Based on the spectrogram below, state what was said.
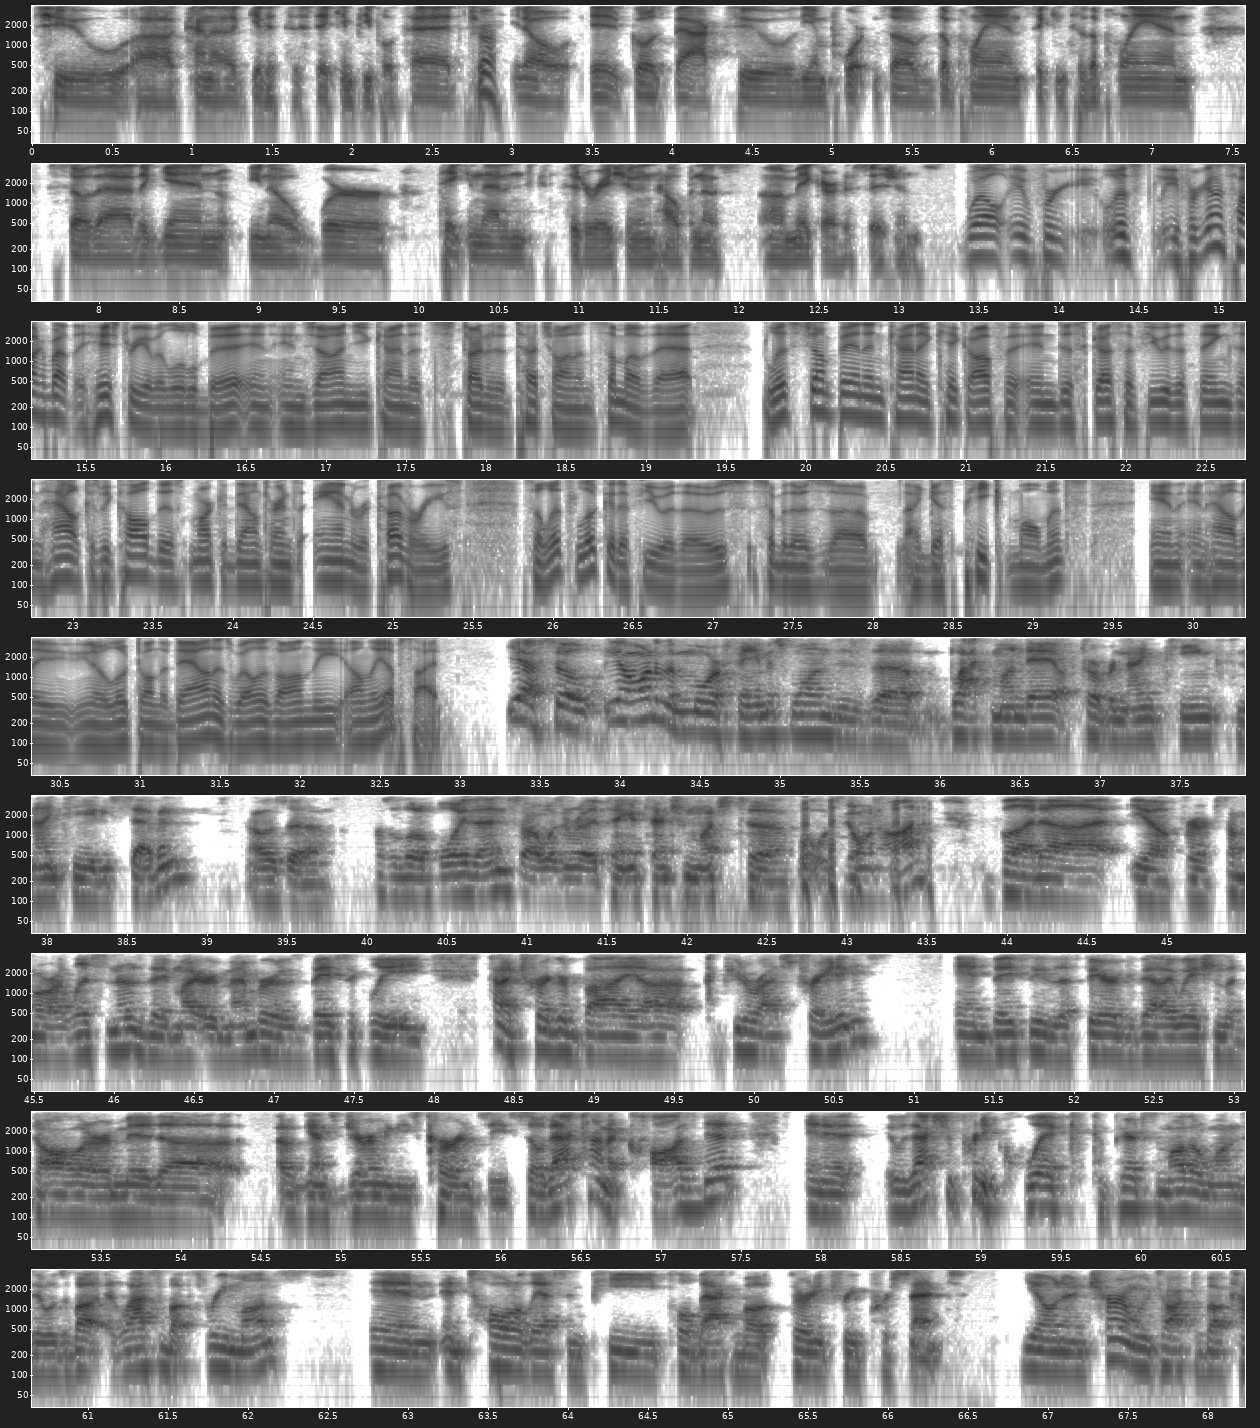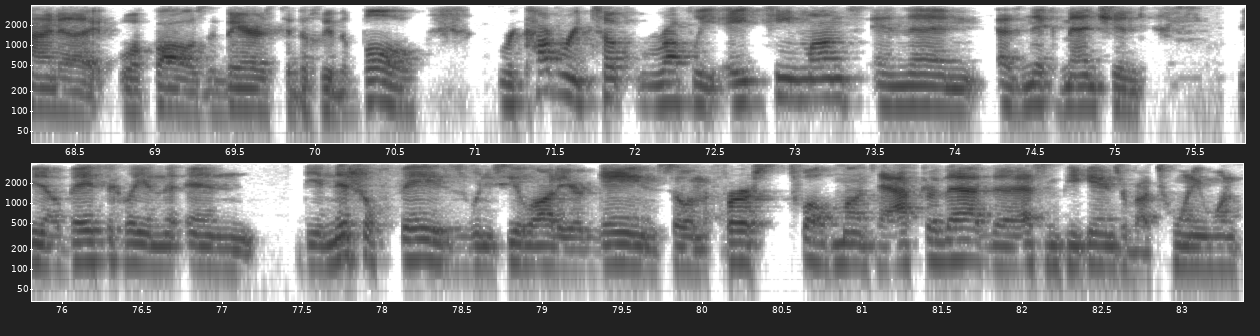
to uh, kind of get it to stick in people's head sure you know it goes back to the importance of the plan sticking to the plan so that again you know we're taking that into consideration and helping us uh, make our decisions. Well, if we're let's if we're going to talk about the history of it a little bit, and, and John, you kind of started to touch on some of that. Let's jump in and kind of kick off and discuss a few of the things and how, because we called this market downturns and recoveries. So let's look at a few of those, some of those, uh, I guess, peak moments, and and how they you know looked on the down as well as on the on the upside. Yeah, so you know, one of the more famous ones is the Black Monday, October nineteenth, nineteen eighty-seven. I was a was a little boy then, so I wasn't really paying attention much to what was going on. But uh, you know, for some of our listeners, they might remember it was basically kind of triggered by uh, computerized tradings and basically the fear devaluation of the dollar amid uh, against Germany's currency. So that kind of caused it, and it it was actually pretty quick compared to some other ones. It was about it lasted about three months, and in total, the S and P pulled back about thirty three percent you know, and in turn, we talked about kind of what follows the bear is typically the bull. Recovery took roughly 18 months, and then, as Nick mentioned, you know, basically in the in the initial phase is when you see a lot of your gains. So in the first 12 months after that, the S&P gains are about 21%.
